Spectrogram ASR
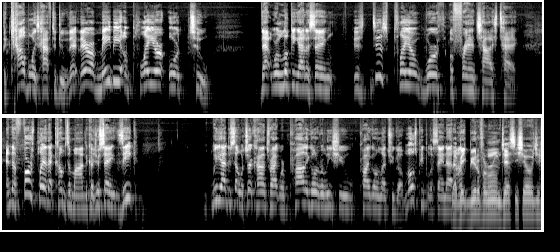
the Cowboys have to do. There there are maybe a player or two that we're looking at and saying, is this player worth a franchise tag? And the first player that comes to mind, because you're saying Zeke, we got to do something with your contract. We're probably going to release you, probably going to let you go. Most people are saying that. That I'm- big, beautiful room Jesse showed you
